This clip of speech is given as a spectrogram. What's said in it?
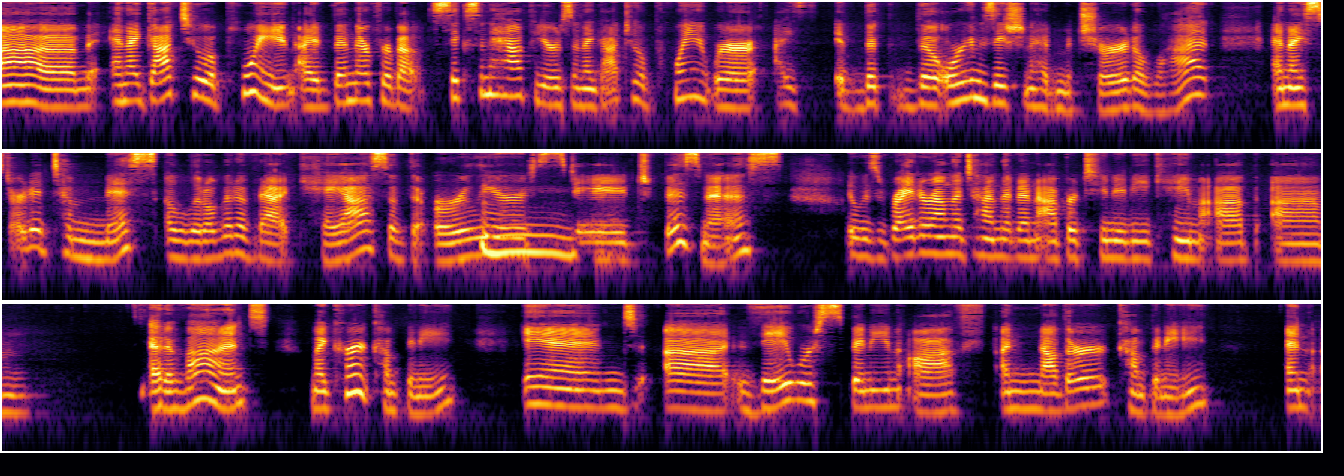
Um, and I got to a point, I had been there for about six and a half years, and I got to a point where I the the organization had matured a lot and I started to miss a little bit of that chaos of the earlier mm. stage business. It was right around the time that an opportunity came up um, at Avant, my current company, and uh, they were spinning off another company, and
